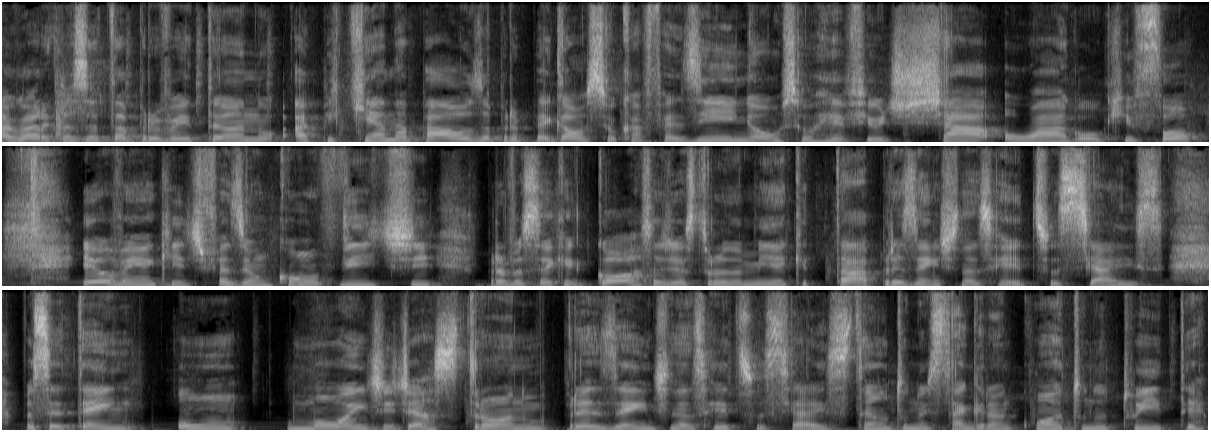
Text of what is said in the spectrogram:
Agora que você está aproveitando a pequena pausa para pegar o seu cafezinho ou o seu refil de chá ou água ou o que for, eu venho aqui te fazer um convite para você que gosta de astronomia, que está presente nas redes sociais. Você tem um monte de astrônomo presente nas redes sociais, tanto no Instagram quanto no Twitter.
